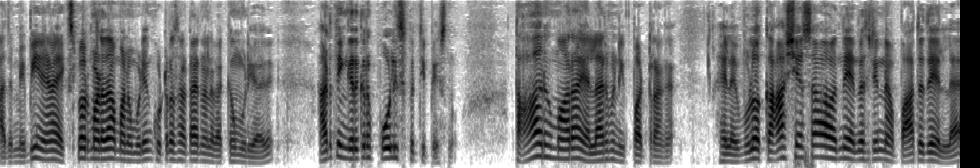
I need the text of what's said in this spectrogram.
அது மேபி என்னால் எக்ஸ்ப்ளோர் மட்டும் தான் பண்ண முடியும். குற்றச்சாட்டாக என்னால் வைக்க முடியாது. அடுத்து இங்கே இருக்கிற போலீஸ் பற்றி பேசணும். தாறுமாறாக எல்லாருமே நிப்பாட்டுறாங்க. இல்லை இவ்வளோ காஷியஸாக வந்து எந்த சிட்டியும் நான் பார்த்ததே இல்லை.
